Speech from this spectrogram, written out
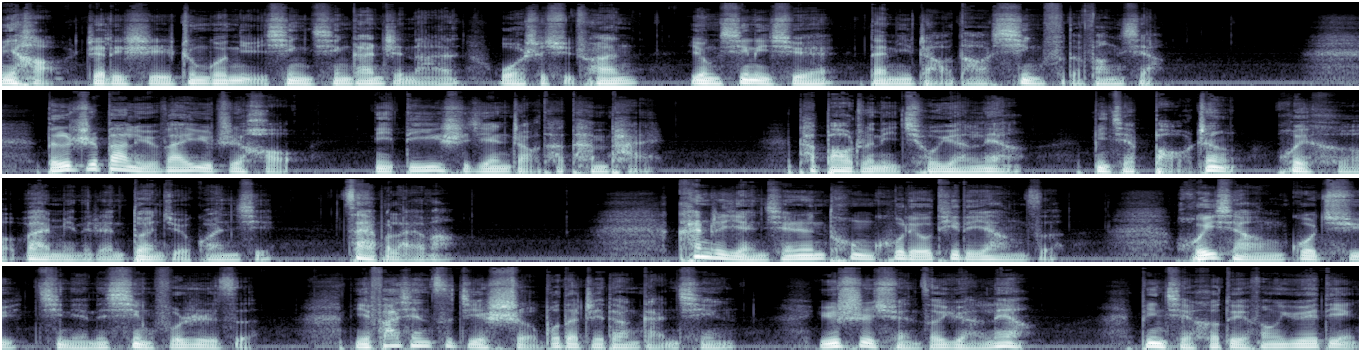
你好，这里是中国女性情感指南，我是许川，用心理学带你找到幸福的方向。得知伴侣外遇之后，你第一时间找他摊牌，他抱着你求原谅，并且保证会和外面的人断绝关系，再不来往。看着眼前人痛哭流涕的样子，回想过去几年的幸福日子，你发现自己舍不得这段感情，于是选择原谅，并且和对方约定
